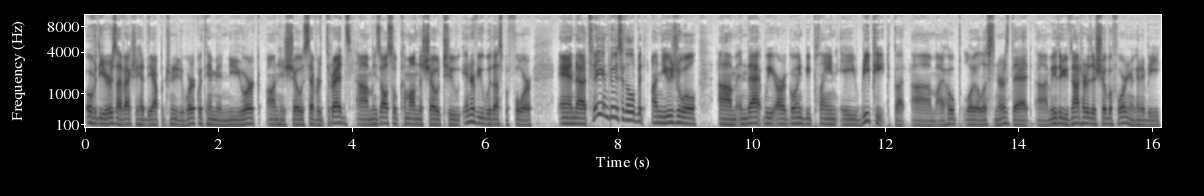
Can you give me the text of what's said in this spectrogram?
over the years. I've actually had the opportunity to work with him in New York on his show Severed Threads. Um, he's also come on the show to interview with us before. And uh, today I'm doing something a little bit unusual um, in that we are going to be playing a repeat. But um, I hope, loyal listeners, that um, either you've not heard of this show before and you're going to be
